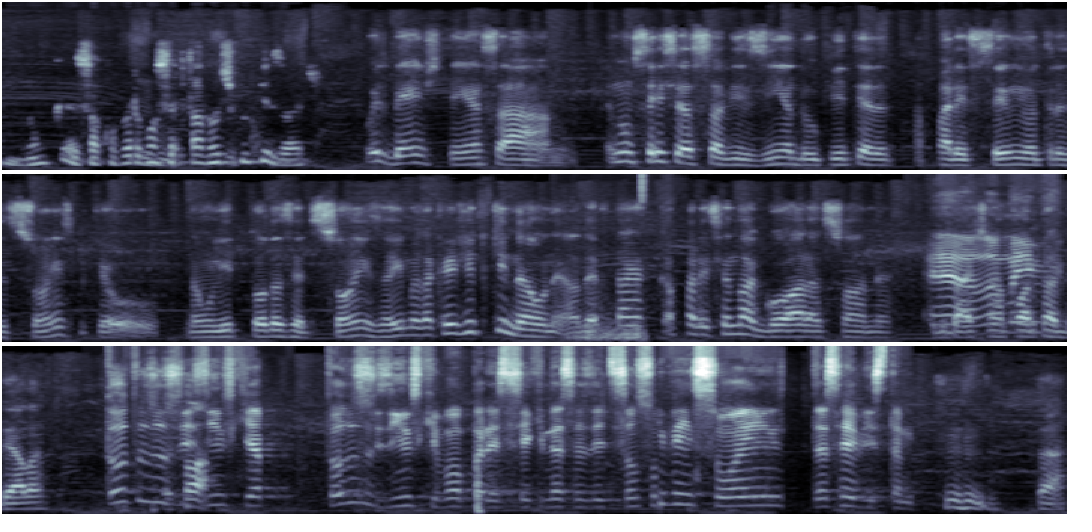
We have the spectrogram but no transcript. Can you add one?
Nunca, só foram uhum. consertar no último episódio. Pois bem, a gente tem essa. Eu não sei se essa vizinha do Peter apareceu em outras edições, porque eu não li todas as edições aí, mas acredito que não, né? Ela deve estar aparecendo agora só, né? Ele é, bate na porta dela. Todos os vizinhos que todos os vizinhos que vão aparecer aqui nessas edições são invenções dessa revista. tá.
